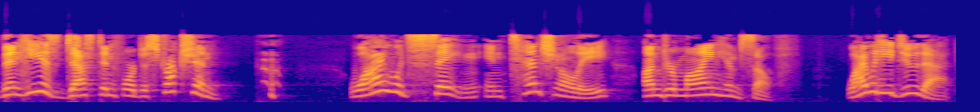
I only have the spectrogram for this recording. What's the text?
then he is destined for destruction. Why would Satan intentionally undermine himself? Why would he do that?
